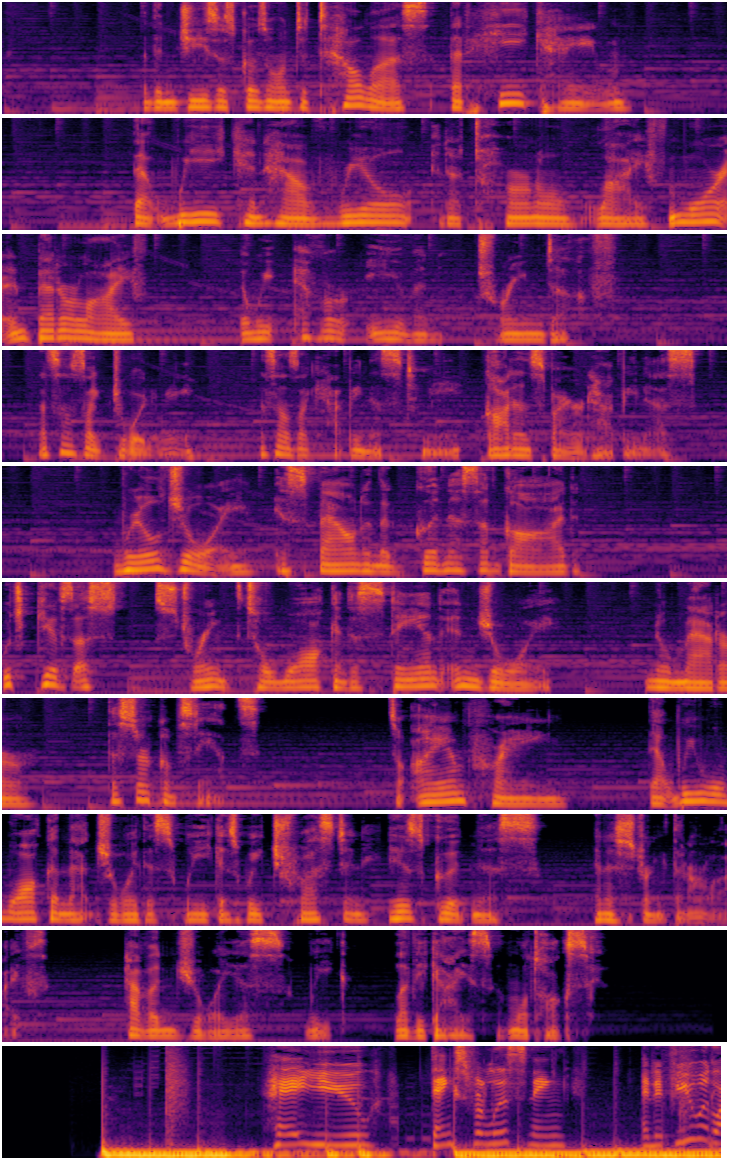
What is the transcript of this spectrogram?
And then Jesus goes on to tell us that he came that we can have real and eternal life, more and better life than we ever even dreamed of. That sounds like joy to me. That sounds like happiness to me, God inspired happiness. Real joy is found in the goodness of God, which gives us strength to walk and to stand in joy no matter the circumstance. So I am praying that we will walk in that joy this week as we trust in His goodness and His strength in our life. Have a joyous week. Love you guys, and we'll talk soon. Hey, you. Thanks for listening.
